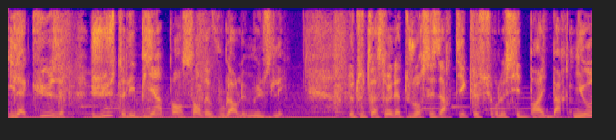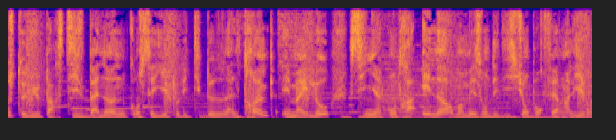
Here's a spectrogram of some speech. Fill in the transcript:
il accuse juste les bien-pensants de vouloir le museler. De toute façon, il a toujours ses articles sur le site Breitbart News tenu par Steve Bannon, conseiller politique de Donald Trump, et Milo signe un contrat énorme en maison d'édition pour faire un livre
